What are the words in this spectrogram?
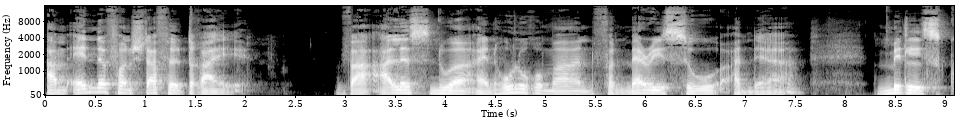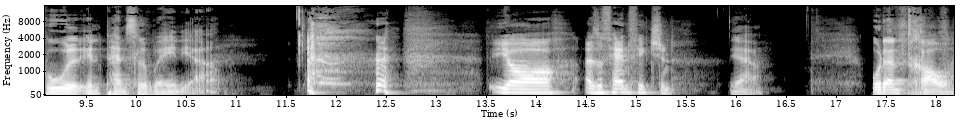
am Ende von Staffel 3 war alles nur ein Holoroman von Mary Sue an der Middle School in Pennsylvania. ja, also Fanfiction. Ja. Oder ein Traum.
